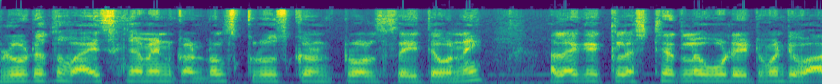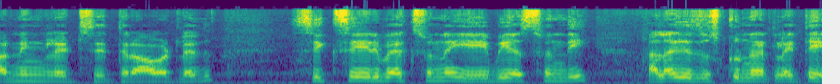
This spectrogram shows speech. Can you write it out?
bluetooth voice command controls cruise controls అయితే ఉన్నాయి. అలాగే క్లస్టర్లో కూడా ఎటువంటి వార్నింగ్ లైట్స్ అయితే రావట్లేదు. సిక్స్ ఎయిర్ బ్యాగ్స్ ఉన్నాయి ఏబిఎస్ ఉంది. అలాగే చూసుకున్నట్లయితే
